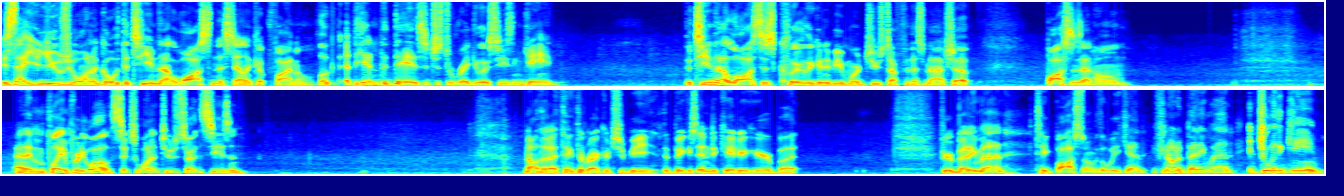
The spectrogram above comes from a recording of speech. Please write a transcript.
is that you usually want to go with the team that lost in the Stanley Cup final. Look, at the end of the day, this is just a regular season game. The team that lost is clearly going to be more juiced up for this matchup. Boston's at home. And they've been playing pretty well. 6 1 and 2 to start the season. Not that I think the record should be the biggest indicator here, but if you're a betting man, take Boston over the weekend. If you're not a betting man, enjoy the game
